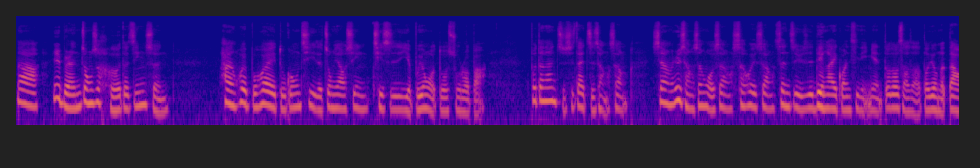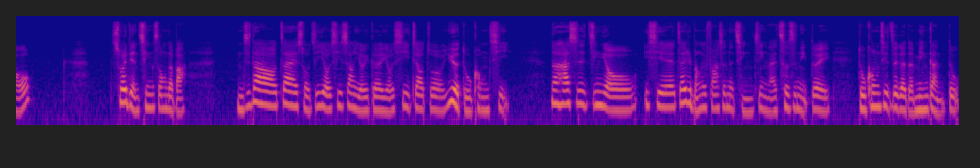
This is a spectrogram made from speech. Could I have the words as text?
那日本人重视和的精神。和会不会读空气的重要性，其实也不用我多说了吧。不单单只是在职场上，像日常生活上、社会上，甚至于是恋爱关系里面，多多少少都用得到哦。说一点轻松的吧。你知道，在手机游戏上有一个游戏叫做阅读空气，那它是经由一些在日本会发生的情境来测试你对读空气这个的敏感度。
